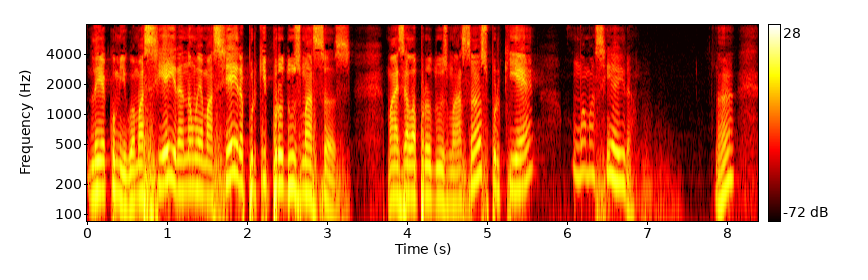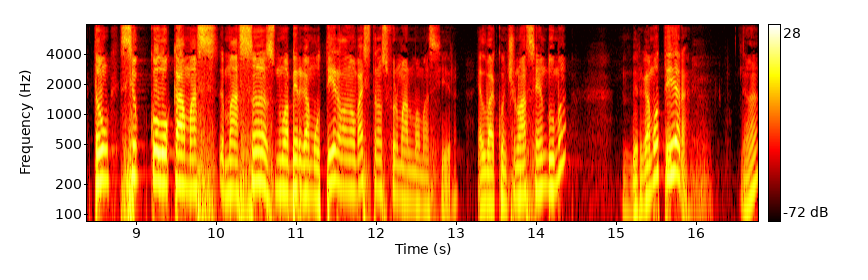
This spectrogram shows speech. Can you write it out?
leia comigo: a macieira não é macieira porque produz maçãs, mas ela produz maçãs porque é uma macieira. Né? Então, se eu colocar maçãs numa bergamoteira, ela não vai se transformar numa macieira. Ela vai continuar sendo uma bergamoteira. Né?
